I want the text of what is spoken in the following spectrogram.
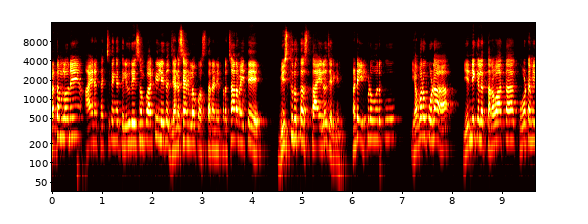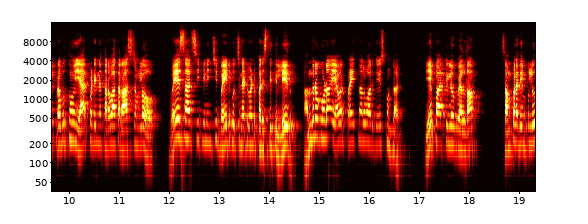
గతంలోనే ఆయన ఖచ్చితంగా తెలుగుదేశం పార్టీ లేదా జనసేనలోకి వస్తారనే ప్రచారం అయితే విస్తృత స్థాయిలో జరిగింది. అంటే ఇప్పటి వరకు ఎవరు కూడా ఎన్నికల తర్వాత కూటమి ప్రభుత్వం ఏర్పడిన తర్వాత రాష్ట్రంలో వైఎస్ఆర్సీపీ నుంచి బయటకు వచ్చినటువంటి పరిస్థితి లేదు. అందరూ కూడా ఎవరి ప్రయత్నాలు వారు చేసుకుంటున్నారు? ఏ పార్టీలోకి వెళ్దాం? సంప్రదింపులు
